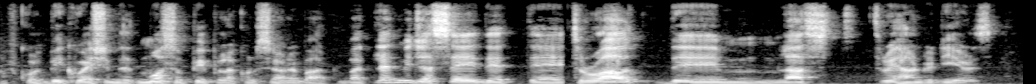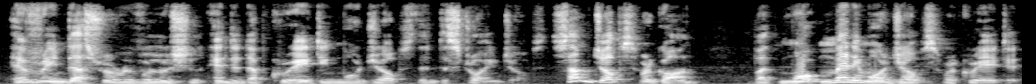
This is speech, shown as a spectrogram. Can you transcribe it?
of course, big question that most of people are concerned about. But let me just say that uh, throughout the um, last 300 years, every industrial revolution ended up creating more jobs than destroying jobs. Some jobs were gone, but more, many more jobs were created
